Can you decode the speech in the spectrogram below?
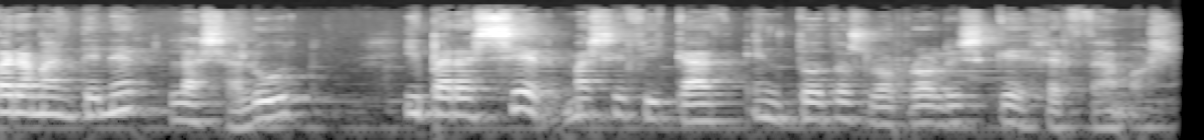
para mantener la salud, y para ser más eficaz en todos los roles que ejerzamos.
